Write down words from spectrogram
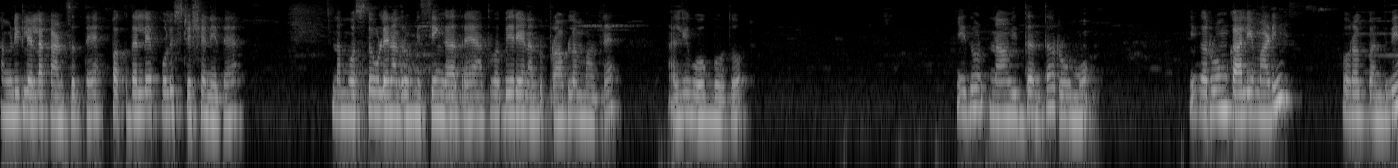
ಅಂಗಡಿಗಳೆಲ್ಲ ಕಾಣಿಸುತ್ತೆ. ಪಕ್ಕದಲ್ಲೇ ಪೊಲೀಸ್ ಸ್ಟೇಷನ್ ಇದೆ. ನಮ್ಮ ವಸ್ತುಗಳೇನಾದರೂ ಮಿಸ್ಸಿಂಗ್ ಆದರೆ ಅಥವಾ ಬೇರೆ ಏನಾದರೂ ಪ್ರಾಬ್ಲಮ್ ಆದರೆ ಅಲ್ಲಿ ಹೋಗ್ಬೋದು. ಇದು ನಾವಿದ್ದಂಥ ರೂಮು. ಈಗ ರೂಮ್ ಖಾಲಿ ಮಾಡಿ ಹೊರಗೆ ಬಂದ್ವಿ.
